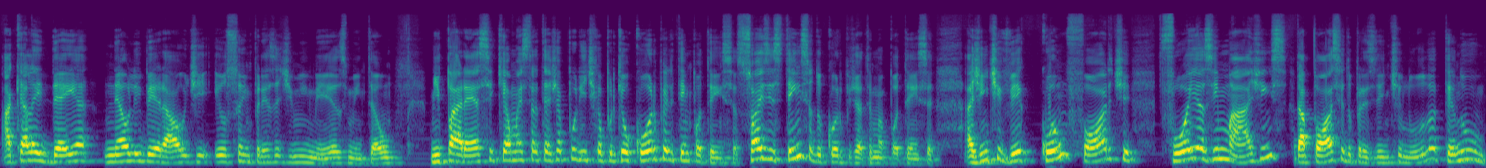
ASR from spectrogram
aquela ideia neoliberal de eu sou empresa de mim mesmo. Então, me parece que é uma estratégia política, porque o corpo ele tem potência. Só a existência do corpo já tem uma potência. A gente vê quão forte foi as imagens da posse do presidente Lula, tendo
